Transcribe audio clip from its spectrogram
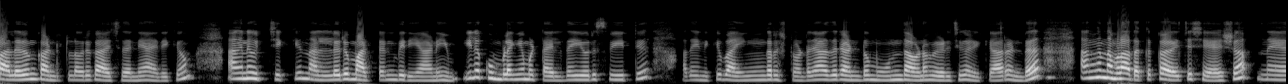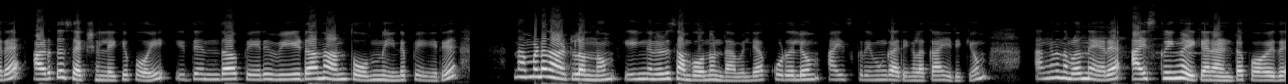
പലരും കണ്ടിട്ടുള്ള ഒരു കാഴ്ച തന്നെ ആയിരിക്കും അങ്ങനെ ഉച്ചയ്ക്ക് നല്ലൊരു മട്ടൻ ബിരിയാണിയും ഇല്ല കുമ്പളങ്ങ മിഠായി ഈ ഒരു സ്വീറ്റ് അതെനിക്ക് ഭയങ്കര ഇഷ്ടമുണ്ട്. ഞാൻ അത് രണ്ട് മൂന്ന് തവണ മേടിച്ച് കഴിക്കാറുണ്ട്. അങ്ങനെ നമ്മൾ അതൊക്കെ കഴിച്ച ശേഷം നേരെ അടുത്ത സെക്ഷനിലേക്ക് പോയി. ഇതെന്താ പേര്? വീടാന്നാണ് തോന്നുന്നു ഇതിന്റെ പേര്. നമ്മുടെ നാട്ടിലൊന്നും ഇങ്ങനൊരു സംഭവമൊന്നും ഉണ്ടാവില്ല. കൂടുതലും ഐസ്ക്രീമും കാര്യങ്ങളൊക്കെ ആയിരിക്കും. അങ്ങനെ നമ്മൾ നേരെ ഐസ്ക്രീം കഴിക്കാനാണ് കേട്ടോ പോയത്.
